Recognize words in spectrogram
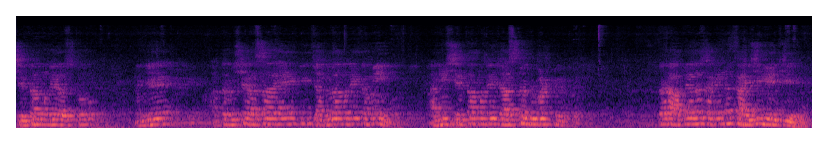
शेतामध्ये असतो. म्हणजे आता विषय असा आहे की जंगलामध्ये कमी आणि शेतामध्ये जास्त बिबट फिरतो तर आपल्याला सगळ्यांना काळजी घ्यायची आहे.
